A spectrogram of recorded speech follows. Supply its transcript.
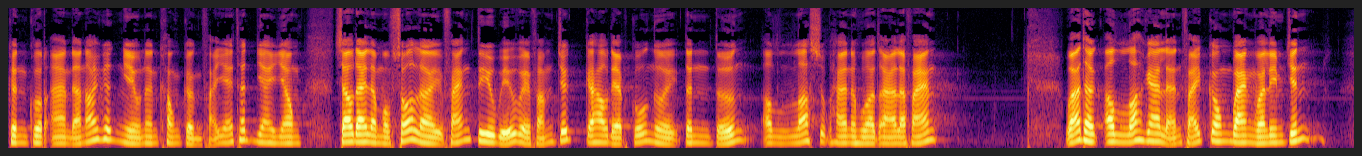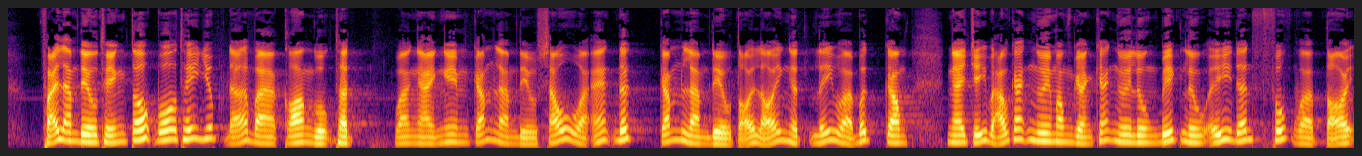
Kinh Quran đã nói rất nhiều nên không cần phải giải thích dài dòng. Sau đây là một số lời phán tiêu biểu về phẩm chất cao đẹp của người tin tưởng. Allah subhanahu wa ta'ala phán. Quả thật, Allah ra lệnh phải công bằng và liêm chính. Phải làm điều thiện tốt bố thí giúp đỡ bà con ruột thịt và Ngài nghiêm cấm làm điều xấu và ác đức, cấm làm điều tội lỗi, nghịch lý và bất công. Ngài chỉ bảo các ngươi mong rằng các ngươi luôn biết lưu ý đến phúc và tội.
